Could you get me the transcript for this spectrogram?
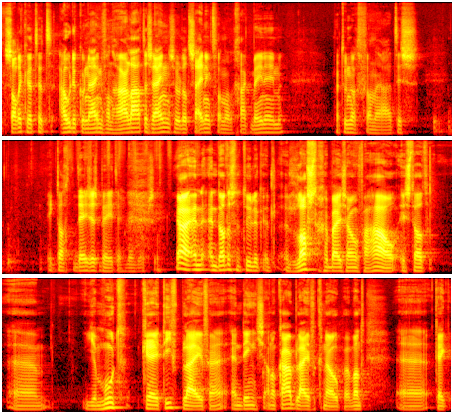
zal ik het het oude konijn van haar laten zijn, zodat zij denkt van, nou, dat ga ik meenemen. Maar toen dacht ik van, ja, het is... Ik dacht, deze is beter, deze optie. Ja, en, en dat is natuurlijk het, het lastige bij zo'n verhaal, is dat ehm, je moet creatief blijven en dingetjes aan elkaar blijven knopen. Want eh, kijk,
